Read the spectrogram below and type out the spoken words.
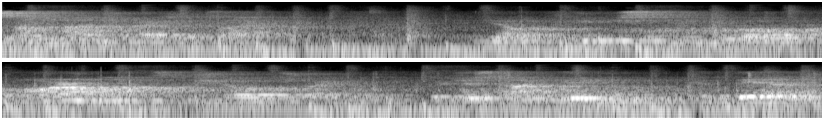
sometimes, right, it's like, you know, you, you see people go for arm locks and shows, right? They're just not getting them. And then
